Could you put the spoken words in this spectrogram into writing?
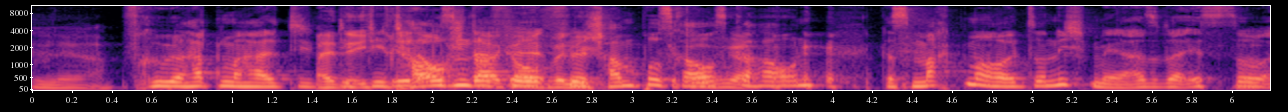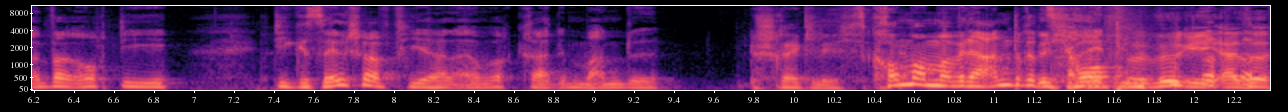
Ja. Früher hat man halt die, Also die, die Tausender für, für Shampoos habe. rausgehauen. Das macht man heute so nicht mehr. Also da ist so einfach auch die, die Gesellschaft hier halt einfach gerade im Wandel. Schrecklich. Es kommen auch mal wieder andere Ich Zeiten. hoffe wirklich, also,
